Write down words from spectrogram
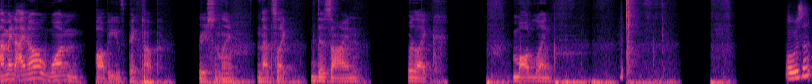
I mean, I know one hobby you've picked up recently, and that's like design or like modeling. What was that?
